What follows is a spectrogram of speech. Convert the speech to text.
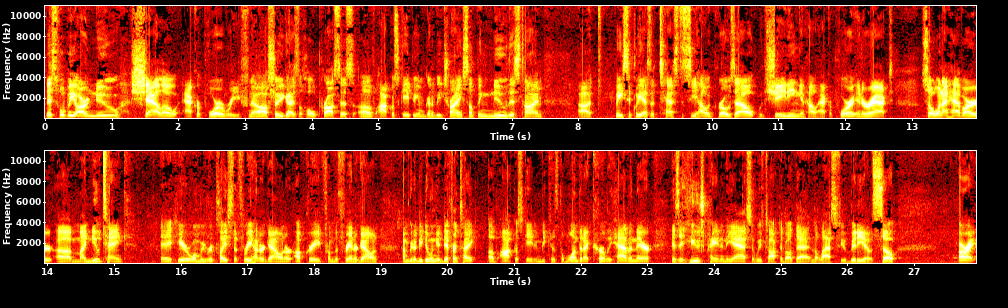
this will be our new shallow Acropora reef. Now I'll show you guys the whole process of aquascaping. I'm going to be trying something new this time, uh, basically as a test to see how it grows out with shading and how Acropora interact. So when I have our uh, my new tank uh, here, when we replace the 300 gallon or upgrade from the 300 gallon, I'm going to be doing a different type of aquascaping because the one that I currently have in there is a huge pain in the ass, and we've talked about that in the last few videos. So, all right,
